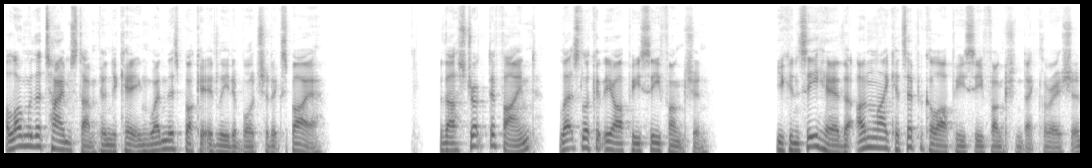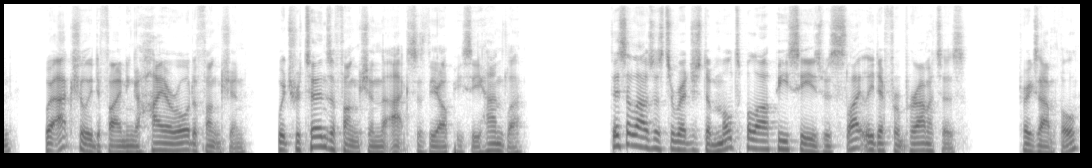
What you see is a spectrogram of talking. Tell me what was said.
along with a timestamp indicating when this bucketed leaderboard should expire. With our struct defined, let's look at the RPC function. You can see here that unlike a typical RPC function declaration, we're actually defining a higher order function, which returns a function that acts as the RPC handler. This allows us to register multiple RPCs with slightly different parameters. For example,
